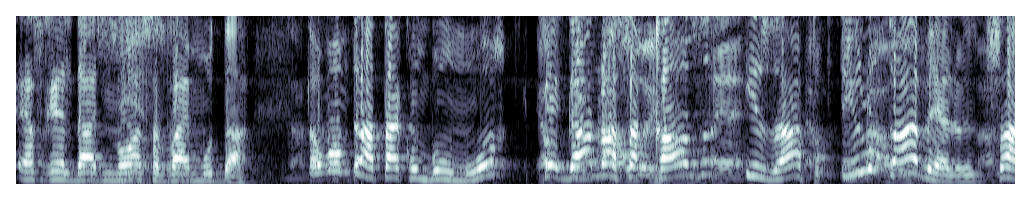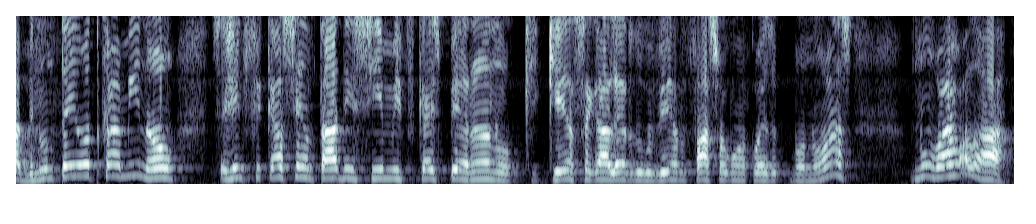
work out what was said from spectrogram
essa realidade nossa vai mudar. Então vamos tratar com bom humor, é pegar a nossa hoje, causa, né? é. exato, é e lutar, velho, sabe? Não tem outro caminho não. Se a gente ficar sentado em cima e ficar esperando que, que essa galera do governo faça alguma coisa por nós, não vai rolar.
